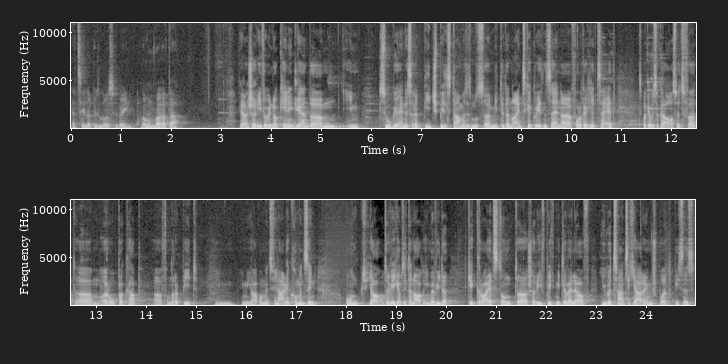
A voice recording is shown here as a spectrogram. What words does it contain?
Erzähl ein bisschen was über ihn. Warum mhm. war er da? Ja, Sharif habe ich noch kennengelernt ähm, im Zuge eines Rapid-Spiels damals. Es muss äh, Mitte der 90er gewesen sein, eine erfolgreiche Zeit. Das war, glaube ich, sogar Auswärtsfahrt ähm, Europacup äh, von Rapid im, im Jahr, wo wir ins Finale gekommen sind. Und ja, unsere Wege haben sich dann auch immer wieder gekreuzt und äh, Sharif blickt mittlerweile auf über 20 Jahre im Sportbusiness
